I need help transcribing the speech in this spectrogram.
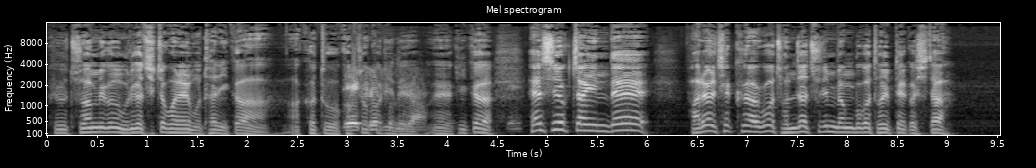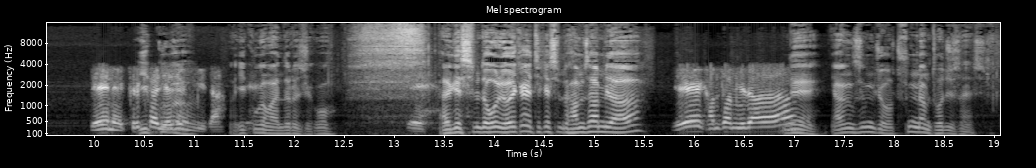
그 주한미군은 우리가 직접 관리를 못하니까 아 그것도 네, 걱정거리네요. 네, 네, 그러니까 네. 해수욕장인데 발열 체크하고 전자 출입 명부가 도입될 것이다. 네네, 그렇게 입구가, 할 예정입니다. 입구가 만들어지고. 네. 알겠습니다. 오늘 여기까지 듣겠습니다. 감사합니다. 예, 감사합니다. 네, 양승조 충남 도지사였습니다.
